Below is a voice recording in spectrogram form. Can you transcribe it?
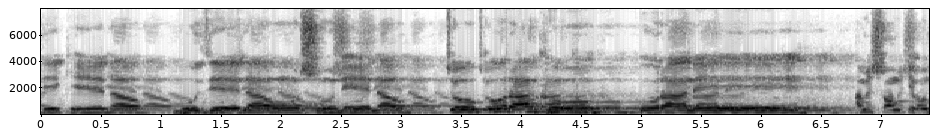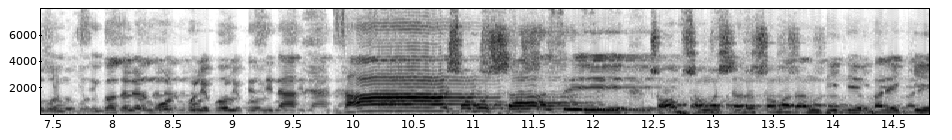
দেখে নাও, বুঝে নাও, শুনে নাও, চোখ রাখো কোরআনে। আমি সংক্ষেপে বলতেছি। গজলের মোট বলে বলতেছি না। যা সমস্যা আছে সব সমস্যার সমাধান দিতে পারে কে?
